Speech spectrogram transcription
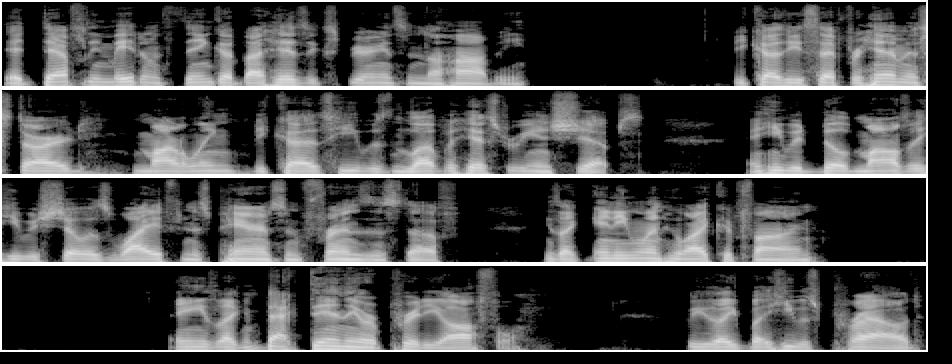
It definitely made him think about his experience in the hobby. Because he said for him, it started modeling because he was in love with history and ships. And he would build models that he would show his wife and his parents and friends and stuff. He's like, anyone who I could find. And he's like, back then they were pretty awful. But he's like, but he was proud.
